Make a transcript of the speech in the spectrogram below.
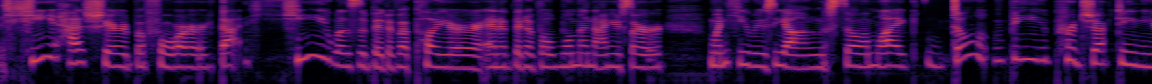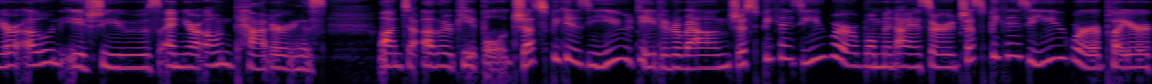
he has shared before that he was a bit of a player and a bit of a womanizer when he was young. So I'm like, don't be projecting your own issues and your own patterns onto other people. Just because you dated around, just because you were a womanizer, just because you were a player,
